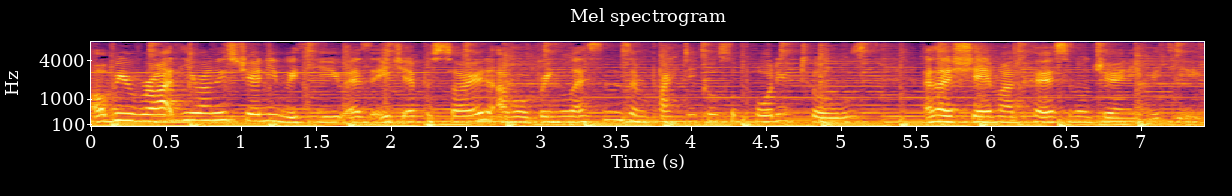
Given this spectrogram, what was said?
I'll be right here on this journey with you as each episode I will bring lessons and practical supportive tools as I share my personal journey with you.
